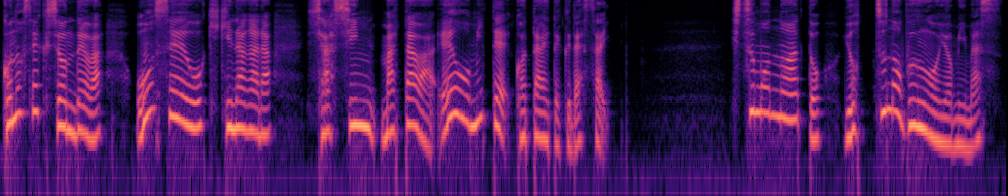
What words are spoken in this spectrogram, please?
このセクションでは音声を聞きながら写真または絵を見て答えてください。質問の後4つの文を読みます。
